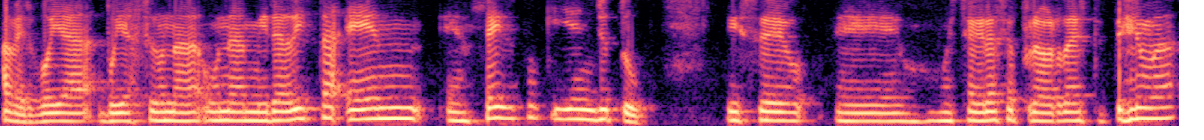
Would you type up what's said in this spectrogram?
A ver, voy a, voy a hacer una, miradita en, Facebook y en YouTube. Dice, eh, muchas gracias por abordar este tema.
